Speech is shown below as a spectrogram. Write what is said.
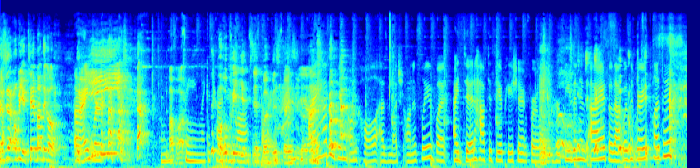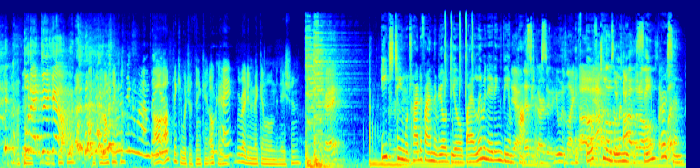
it's like, open your tip up. They go, all right. we're- My fault. Seeing like a tragic Open loss. is crazy. bro. I haven't been on call as much, honestly, but I did have to see a patient for like herpes in his eye, so that wasn't very pleasant. Pull that dick out. What I'm thinking? Thinking what I'm Oh, thinking. I'm thinking what you're thinking. Okay. Okay. We're ready to make an elimination. Okay. Each team will try to find the real deal by eliminating the Yeah, that'd be imposters. dude. He was like, If uh, both I teams eliminate the same It's like, person,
